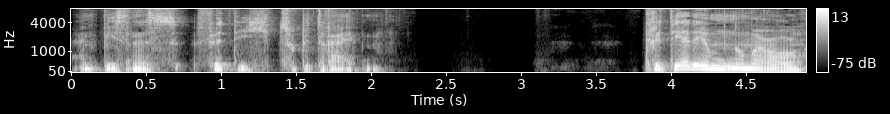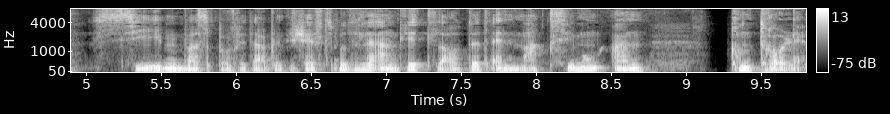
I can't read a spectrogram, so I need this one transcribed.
ein Business für dich zu betreiben. Kriterium Nummer 7, was profitable Geschäftsmodelle angeht, lautet ein Maximum an Kontrolle.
